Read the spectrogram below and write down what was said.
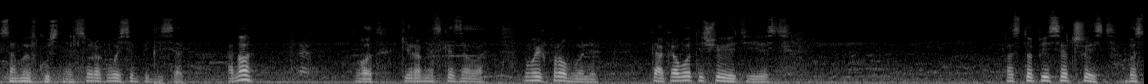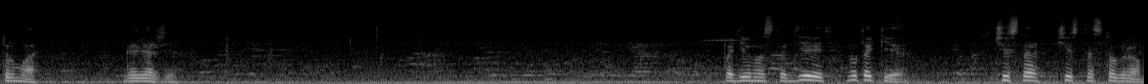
Самые вкусные. 48,50. Оно? Вот, Кира мне сказала. Ну, мы их пробовали. Так, а вот еще эти есть. По 156 бастурма. Говяжья. По 99. Ну, такие. Чисто, чисто 100 грамм.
